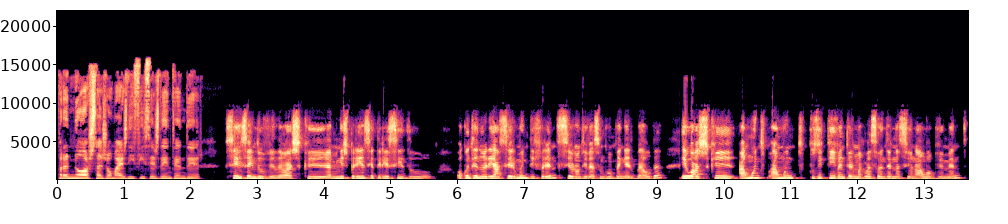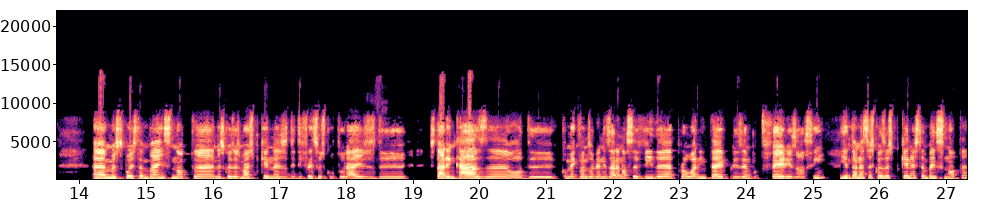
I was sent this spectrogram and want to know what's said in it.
para nós sejam mais difíceis de entender? Sim, sem dúvida. Eu acho que a minha experiência teria sido ou continuaria a ser muito diferente se eu não tivesse um companheiro belga. Eu acho que há muito, há muito positivo em ter uma relação internacional, obviamente, uh, mas depois também se nota nas coisas mais pequenas de diferenças culturais, uhum. de estar em casa ou de como é que vamos organizar a nossa vida para o ano inteiro, por exemplo, de férias ou assim. E então nessas coisas pequenas também se nota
